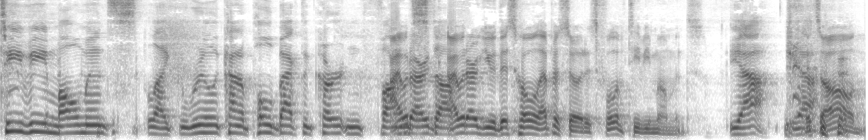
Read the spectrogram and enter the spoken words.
TV moments, like really kind of pulled back the curtain. Fun I would argue. I would argue this whole episode is full of TV moments. Yeah, yeah. It's all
